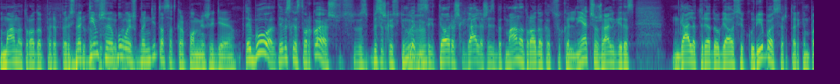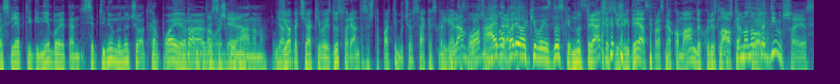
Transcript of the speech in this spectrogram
nu, man atrodo, per, per Bet striuką Dimša jau buvo išbandytas atkarpomi žaidėjų. Tai buvo, tai viskas tvarkoja, aš vis- visiškai sutinku, kad Mhm. jis teoriškai gali žaisti, bet man atrodo, kad su Kalniečiu Žalgeris gali turėti daugiausiai kūrybos ir, tarkim, paslėpti gynyboje, ten septynių minučių atkarpoje yra visiškai idėja. įmanoma. Gerai. Jo, bet čia akivaizdus variantas, aš tą patį būčiau sakęs, aš Ai, dabar jau akivaizdus, kaip Nu, trečias įžaidėjas, prasme, komandai, kuris laukia. tai manau, kad Dimša jis.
